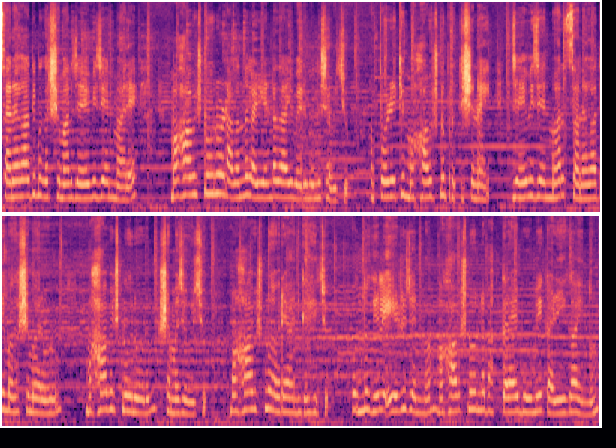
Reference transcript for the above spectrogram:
സനകാദി മഹർഷിമാർ ജയവിജയന്മാരെ മഹാവിഷ്ണുവിനോട് അകന്നു കഴിയേണ്ടതായി വരുമെന്ന് ശവിച്ചു അപ്പോഴേക്കും മഹാവിഷ്ണു പ്രത്യക്ഷനായി. ജയവിജയന്മാർ സനകാദി മഹർഷിമാരോടും മഹാവിഷ്ണുവിനോടും ക്ഷമ ചോദിച്ചു. മഹാവിഷ്ണു അവരെ അനുഗ്രഹിച്ചു. ഒന്നുകിൽ ഏഴു ജന്മം മഹാവിഷ്ണുവിന്റെ ഭക്തരായ ഭൂമിയിൽ കഴിയുക എന്നും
